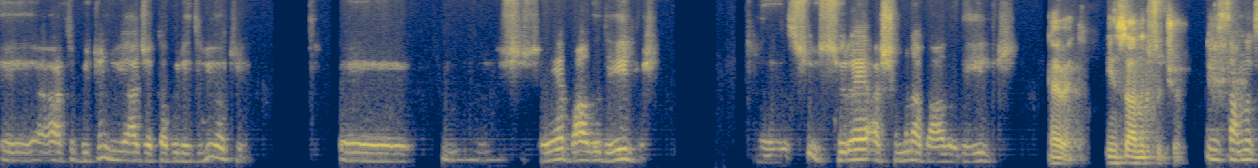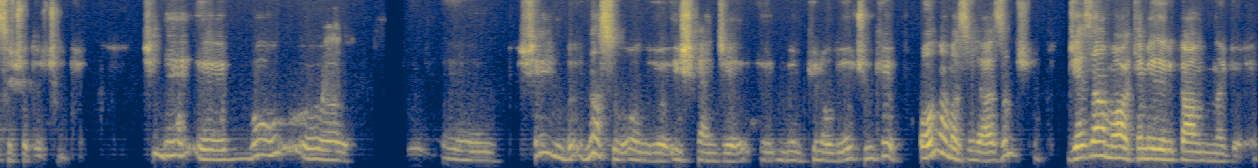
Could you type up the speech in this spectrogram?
e, artık bütün dünyaca kabul ediliyor ki e, şeye bağlı değildir. E, sü- süre aşımına bağlı değildir. Evet. İnsanlık suçu. İnsanlık suçudur çünkü. Şimdi e, bu şey nasıl oluyor işkence mümkün oluyor? Çünkü olmaması lazım. Ceza muhakemeleri kanununa göre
